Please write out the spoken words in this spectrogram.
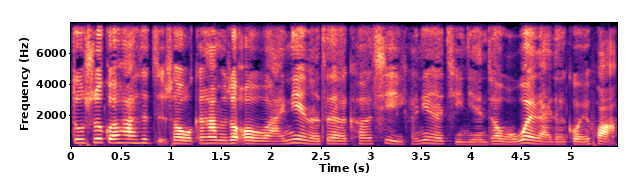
读书规划是指说，我跟他们说，哦，我来念了这个科系，可念了几年之后，我未来的规划，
